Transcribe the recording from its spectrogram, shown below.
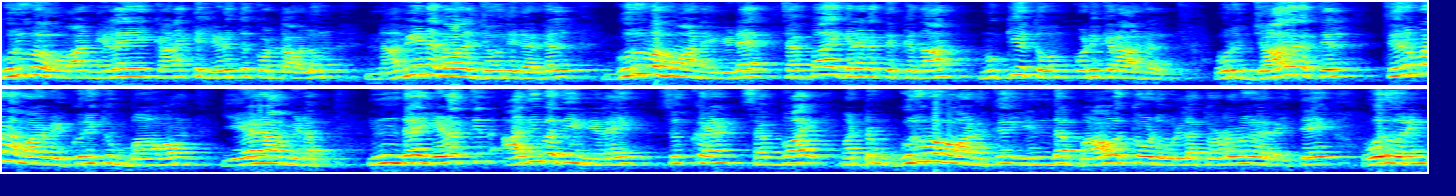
குரு பகவான் நிலையை கணக்கில் எடுத்துக்கொண்டாலும் நவீன கால ஜோதிடர்கள் குரு பகவானை விட செவ்வாய் கிரகத்திற்கு தான் முக்கியத்துவம் கொடுக்கிறார்கள். ஒரு ஜாதகத்தில் திருமண வாழ்வை குறிக்கும் பாவம் ஏழாம் இடம். இந்த இடத்தின் அதிபதியின் நிலை சுக்கரன் செவ்வாய் மற்றும் குரு பகவானுக்கு இந்த பாவத்தோடு உள்ள தொடர்புகளை வைத்தே ஒருவரின்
